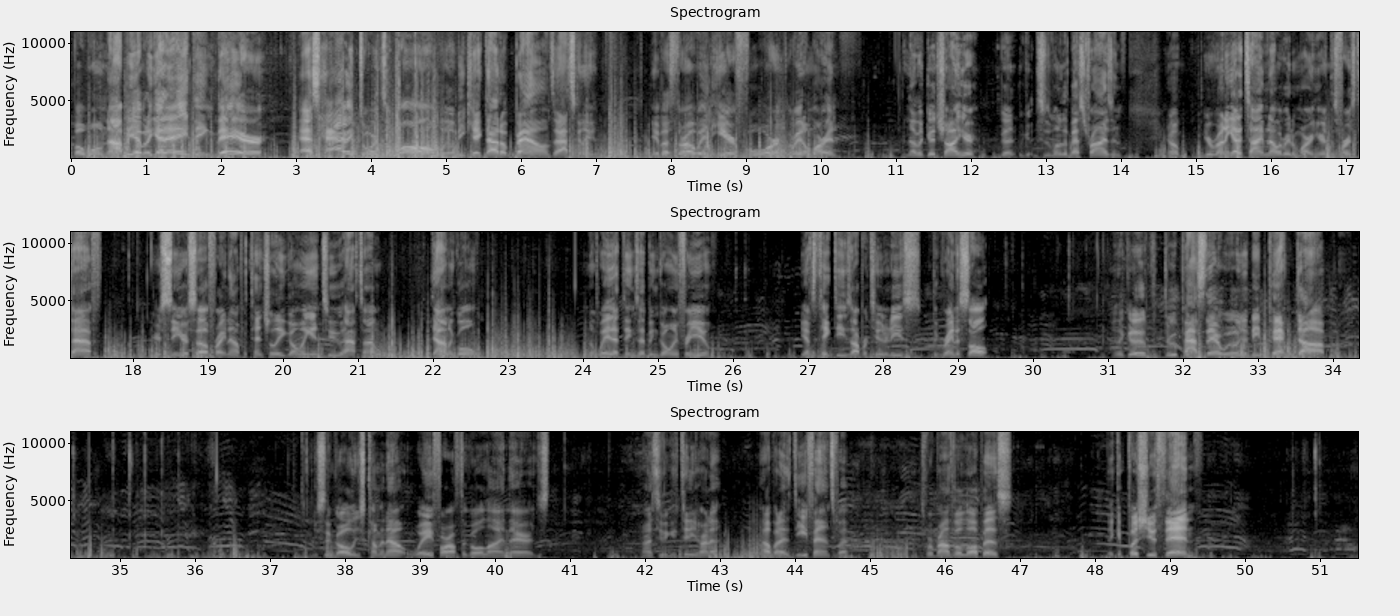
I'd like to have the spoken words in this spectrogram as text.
but will not be able to get anything there as Havoc towards the ball will be kicked out of bounds. That's going to give a throw in here for Laredo Martin. Another good shot here. Good. This is one of the best tries, know you're running out of time now, Laredo Martin, here in this first half. You see yourself right now potentially going into halftime down a goal. And the way that things have been going for you, you have to take these opportunities the grain of salt. And a good through pass there will just be picked up. You see the goal, he's coming out way far off the goal line there. Just trying to see if he can continue trying to help out his defense, but for Brownsville Lopez. They can push you thin.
